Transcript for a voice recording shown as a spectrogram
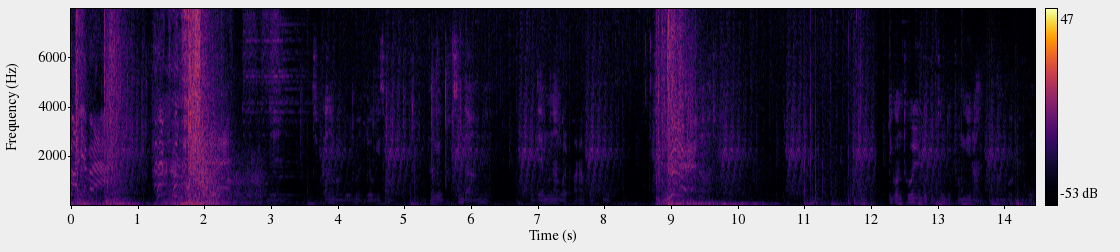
이제 집 가는 방법은 여기서 벽에 붙인 다음에 그 네모난 걸 바라보고 올라가죠. 이건 도일도 호튼도 동일한 방법이고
